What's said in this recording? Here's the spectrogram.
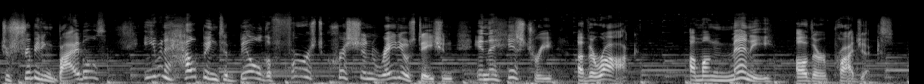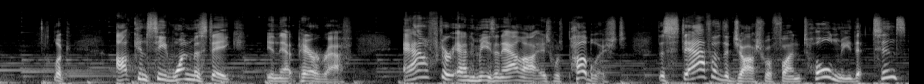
distributing Bibles, even helping to build the first Christian radio station in the history of Iraq, among many other projects. Look, I'll concede one mistake in that paragraph. After Enemies and Allies was published, the staff of the Joshua Fund told me that since,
